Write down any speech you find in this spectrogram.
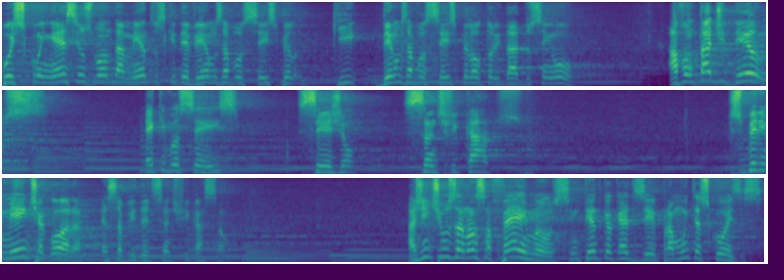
pois conhecem os mandamentos que devemos a vocês que demos a vocês pela autoridade do Senhor. A vontade de Deus é que vocês sejam santificados. Experimente agora essa vida de santificação. A gente usa a nossa fé, irmãos, entendo o que eu quero dizer, para muitas coisas.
